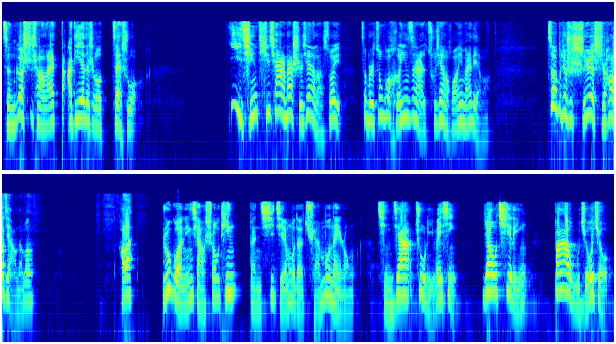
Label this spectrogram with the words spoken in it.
整个市场来大跌的时候再说。疫情提前让它实现了，所以这不是中国核心资产出现了黄金买点吗？这不就是十月十号讲的吗？好了，如果您想收听本期节目的全部内容，请加助理微信幺七零八五九九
